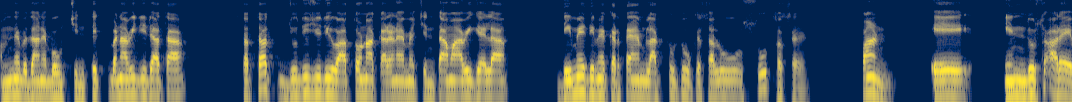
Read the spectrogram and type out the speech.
અમને બધાને બહુ ચિંતિત બનાવી દીધા હતા. સતત જુદી જુદી વાતોના કારણે અમે ચિંતામાં આવી ગયેલા. ધીમે ધીમે કરતાં એમ લાગતું હતું કે સાલું શું થશે? પણ એ હિન્દુસ, અરે,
